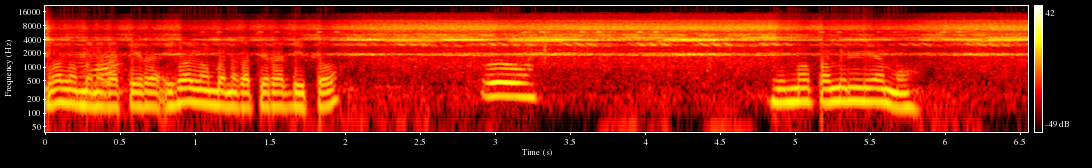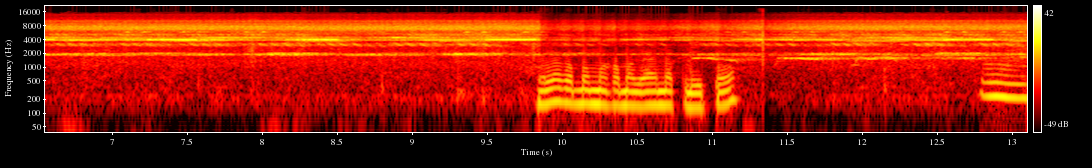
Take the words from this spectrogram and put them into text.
Ikaw lang ba nakatira? Ikaw lang ba nakatira dito? Oo. Yung mga pamilya mo? Wala ka bang mga kamag-anak dito? Hmm.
